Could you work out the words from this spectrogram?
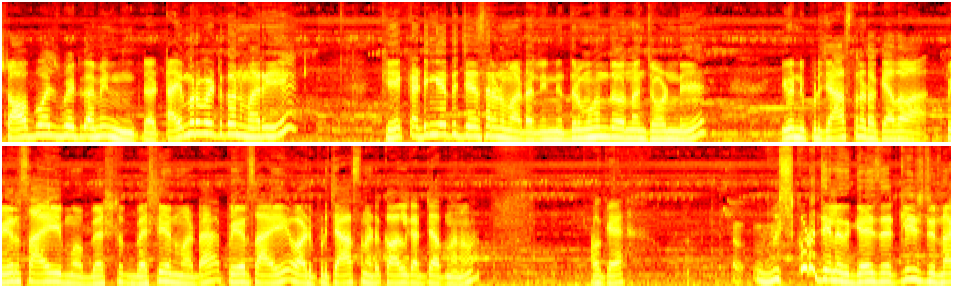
స్టాప్ వాచ్ పెట్టుకు ఐ మీన్ టైమర్ పెట్టుకొని మరీ కేక్ కటింగ్ అయితే చేశారనమాట నేను నిద్ర ముందు ఉన్నాను చూడండి. ఇవన్నీ ఇప్పుడు చేస్తున్నాడు ఒక ఎదవ పేరు సాయి మా బెస్ట్ బెస్ట్ అనమాట పేరు సాయి వాడు ఇప్పుడు చేస్తున్నాడు. కాల్ కట్ చేస్తున్నాను. ఓకే. విష్ కూడా చేయలేదు గైజ్ అట్లీస్ట్ నా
